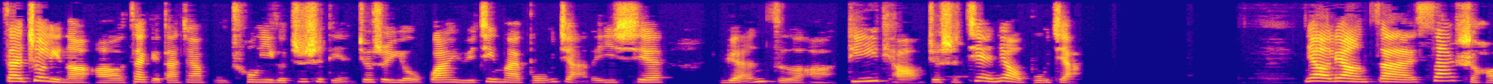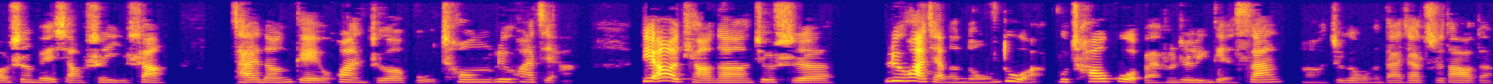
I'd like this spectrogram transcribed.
在这里呢，啊，再给大家补充一个知识点，就是有关于静脉补钾的一些原则啊。第一条就是借尿补钾。尿量在三十毫升每小时以上，才能给患者补充氯化钾。第二条呢，就是氯化钾的浓度啊，不超过百分之零点三啊，这个我们大家知道的。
